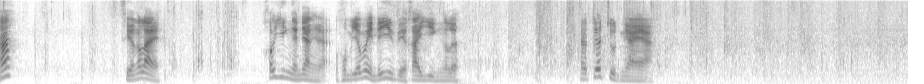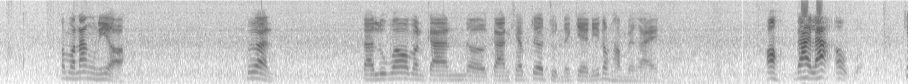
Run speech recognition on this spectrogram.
ฮะเสียงอะไร เขายิงกันอยังเนี่ยผมยังไม่เห็นได้ยินเสียงใครยิงกันเลยแคปเจอร์จุดไงอะเข้ามานั่งตรงนี้เหรอ เพื่อนแต่รู้ไหมว่ามันการเอ่อการแคปเจอร์จุดในเกมนี้ต้องทำยังไงอ๋อได้ละเอาโอเค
